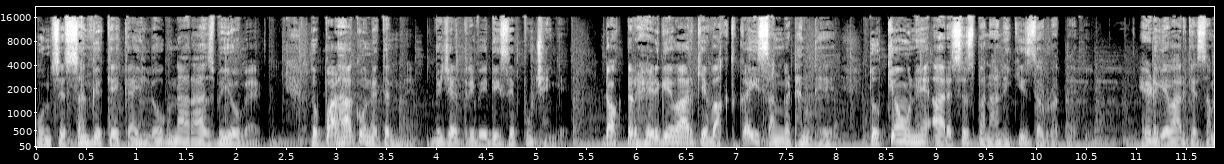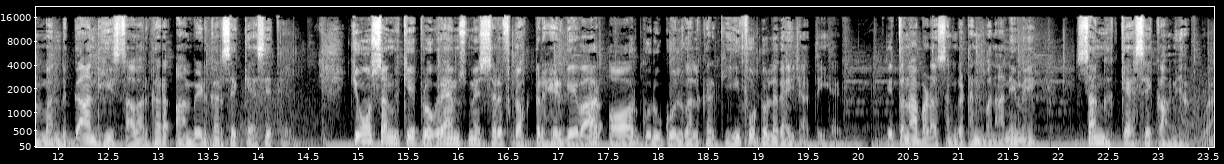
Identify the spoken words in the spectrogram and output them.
उनसे संघ के कई लोग नाराज़ भी हो गए। तो पढ़ाकू नितिन में विजय त्रिवेदी से पूछेंगे, डॉक्टर हेडगेवार के वक्त कई संगठन थे तो क्यों उन्हें आरएसएस बनाने की ज़रूरत लगी हेडगेवार के संबंध गांधी, सावरकर आम्बेडकर से कैसे थे? क्यों संघ के प्रोग्राम्स में सिर्फ़ डॉक्टर हेडगेवार और गुरु गोलवलकर की ही फ़ोटो लगाई जाती है? इतना बड़ा संगठन बनाने में संघ कैसे कामयाब हुआ?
